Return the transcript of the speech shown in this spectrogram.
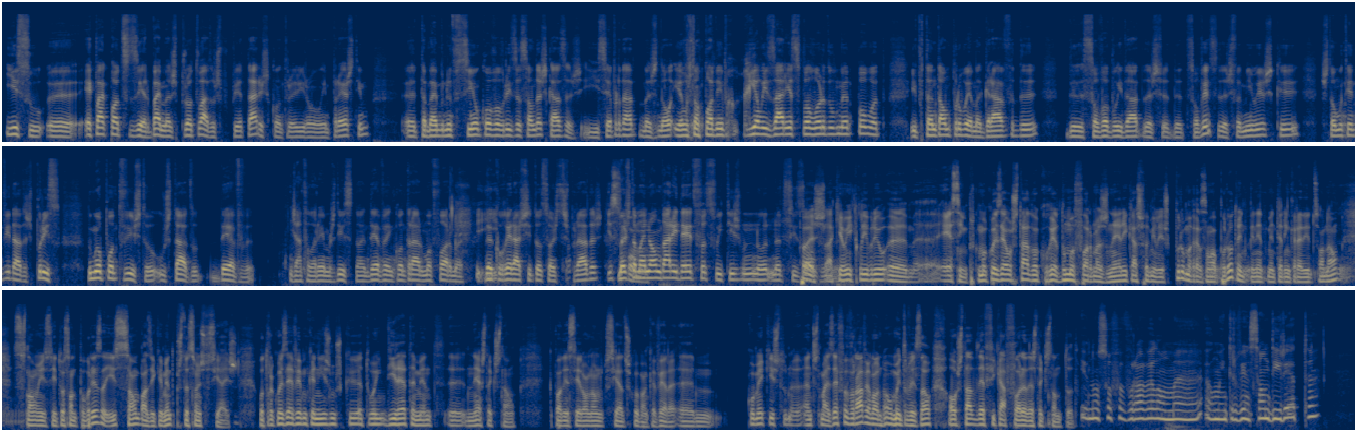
isso uh, é claro que pode-se dizer, bem, mas por outro lado, os proprietários que contraíram o empréstimo uh, também beneficiam com a valorização das casas, e isso é verdade, mas não, eles não podem realizar esse valor de um momento para o outro. E portanto há um problema grave de, de solvabilidade, das, de, de solvência das famílias que estão muito endividadas. Por isso, do meu ponto de vista, o Estado deve já falaremos disso, não é? deve encontrar uma forma de acorrer às situações desesperadas, mas como? também não dar ideia de facilitismo no, na decisão. Pois, há aqui um equilíbrio, uh, é assim, porque uma coisa é o Estado acorrer de uma forma genérica às famílias que, por uma razão ou por outra, independentemente de terem créditos ou não, se estão em situação de pobreza, isso são basicamente prestações sociais. Outra coisa é haver mecanismos que atuem diretamente uh, nesta questão, que podem ser ou não negociados com a banca. Vera, uh, como é que isto, antes de mais, é favorável ou não uma intervenção ou o Estado deve ficar fora desta questão de todo? Eu não sou favorável a uma, a uma intervenção direta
